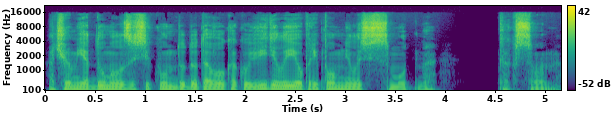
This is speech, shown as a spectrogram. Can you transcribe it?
О чем я думал за секунду до того, как увидел ее, припомнилось смутно, как сон.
